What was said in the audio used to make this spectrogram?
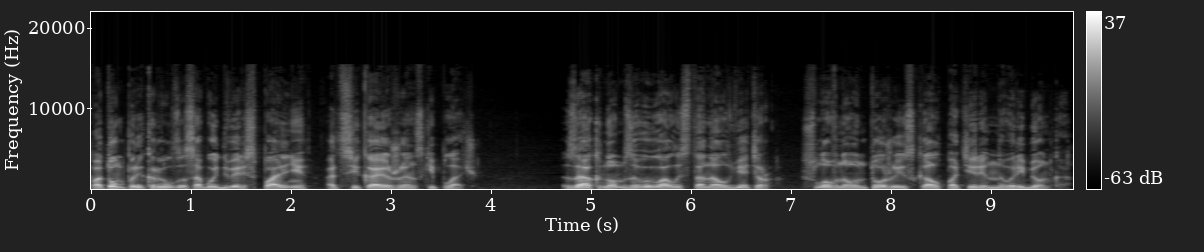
потом прикрыл за собой дверь спальни, отсекая женский плач. За окном завывал и стонал ветер, словно он тоже искал потерянного ребенка.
